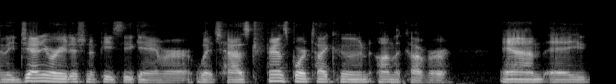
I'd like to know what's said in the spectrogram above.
and the January edition of PC Gamer, which has Transport Tycoon on the cover and a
